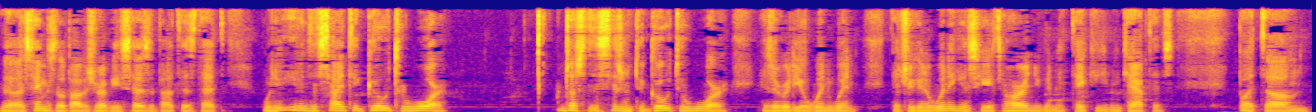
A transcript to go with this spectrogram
the famous Lubavitch Rebbe says about this that when you even decide to go to war, just the decision to go to war is already a win-win. That you're going to win against Yitzhar and you're going to take even captives. But um,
